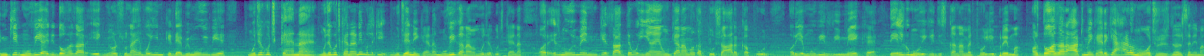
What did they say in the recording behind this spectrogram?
इनकी एक मूवी आई थी 2001 में, और सुना है, वही इनकी डेब्यू मूवी भी है। मुझे कुछ कहना है, मुझे कुछ कहना नहीं मतलब कि मुझे नहीं कहना मूवी का नाम है, मुझे कुछ कहना और इस मूवी में इनके साथ थे वो ई आए क्या नाम है उनका, तुषार कपूर। और ये मूवी रीमेक है, तेलुगु मूवी की, जिसका नाम है ठोली प्रेमा। और 2008 में कह रहे कि I don't watch original cinema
